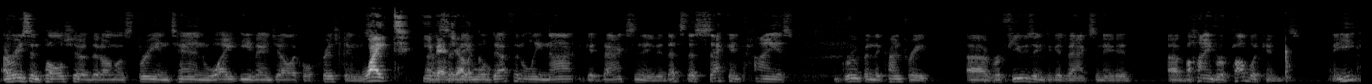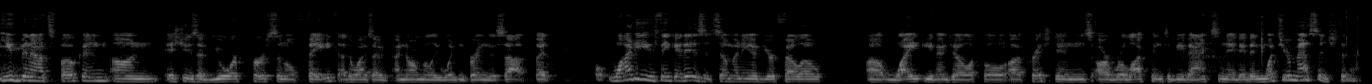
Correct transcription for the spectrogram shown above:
A recent poll showed that almost three in ten white evangelical Christians White uh, said they evangelical. will definitely not get vaccinated. That's the second highest group in the country uh, refusing to get vaccinated, uh, behind Republicans. You, you've been outspoken on issues of your personal faith. Otherwise, I, I normally wouldn't bring this up. But why do you think it is that so many of your fellow uh, white evangelical uh, Christians are reluctant to be vaccinated? And what's your message to them?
